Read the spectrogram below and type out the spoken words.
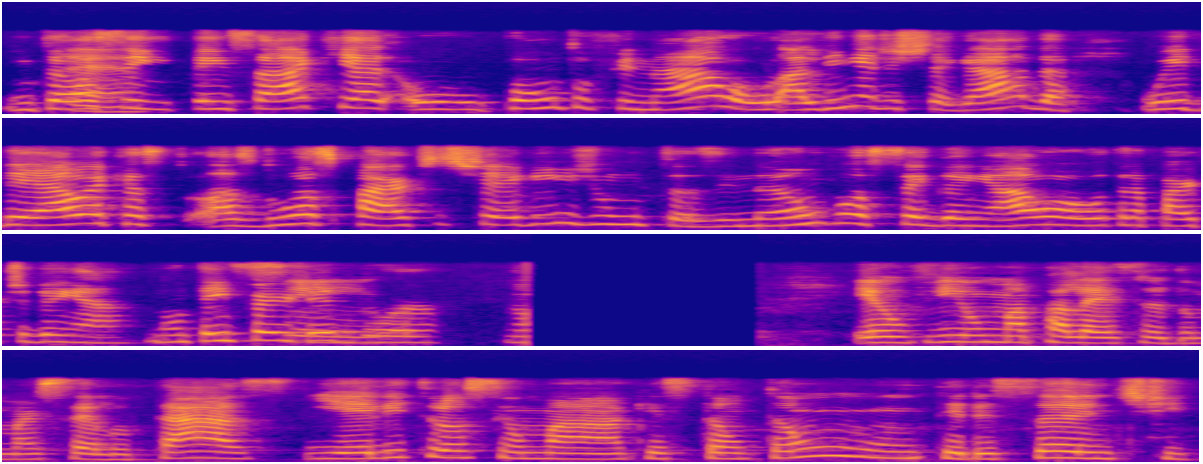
Então, é. assim, pensar que a, o ponto final, a linha de chegada, o ideal é que as, as, duas partes cheguem juntas e não você ganhar ou a outra parte ganhar. Não tem perdedor. Sim. Eu vi uma palestra do Marcelo Taz e ele trouxe uma questão tão interessante.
